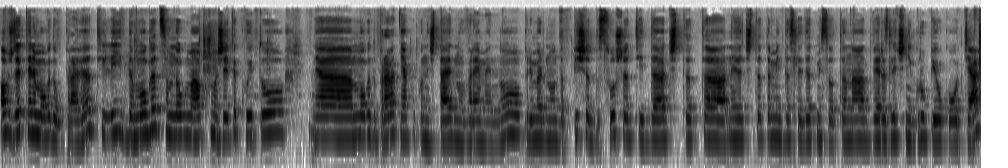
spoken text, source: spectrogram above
Общо те не могат да го правят или да могат, са много малко мъжете, които а, могат да правят няколко неща едновременно. Примерно да пишат, да слушат и да четат, а, не да четат, ами да следят мисълта на две различни групи около тях.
